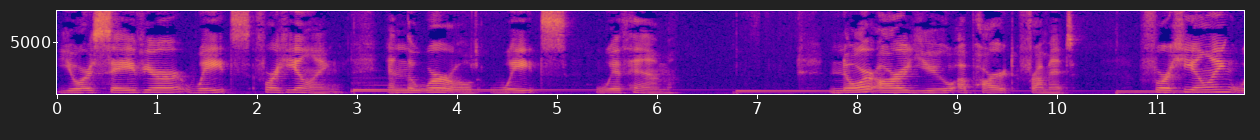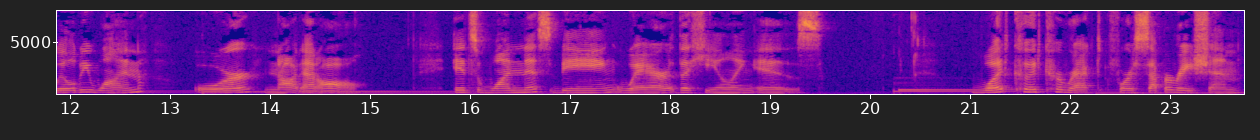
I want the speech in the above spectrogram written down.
Your Savior waits for healing, and the world waits with him. Nor are you apart from it, for healing will be one or not at all. Its oneness being where the healing is. What could correct for separation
